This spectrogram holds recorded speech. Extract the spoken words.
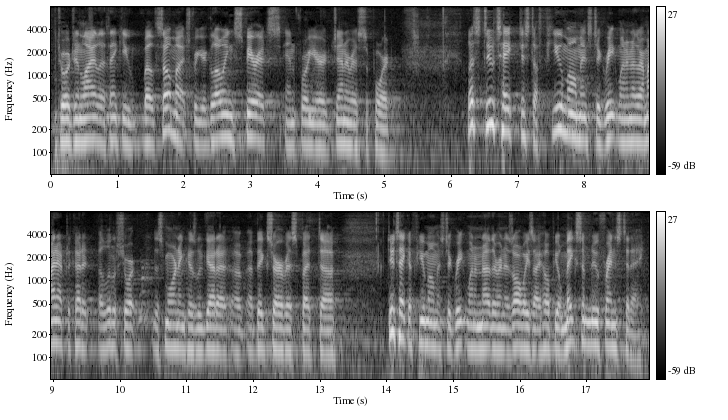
George and Lila, thank you both so much for your glowing spirits and for your generous support. Let's do take just a few moments to greet one another. I might have to cut it a little short this morning because we've got a, a, a big service, but uh, do take a few moments to greet one another. And as always, I hope you'll make some new friends today.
